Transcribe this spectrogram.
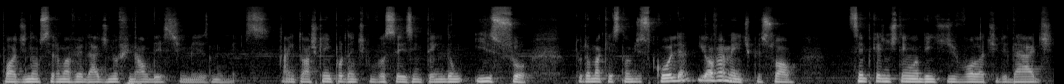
pode não ser uma verdade no final deste mesmo mês. Tá? Então acho que é importante que vocês entendam isso. Tudo é uma questão de escolha e, obviamente, pessoal, sempre que a gente tem um ambiente de volatilidade,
